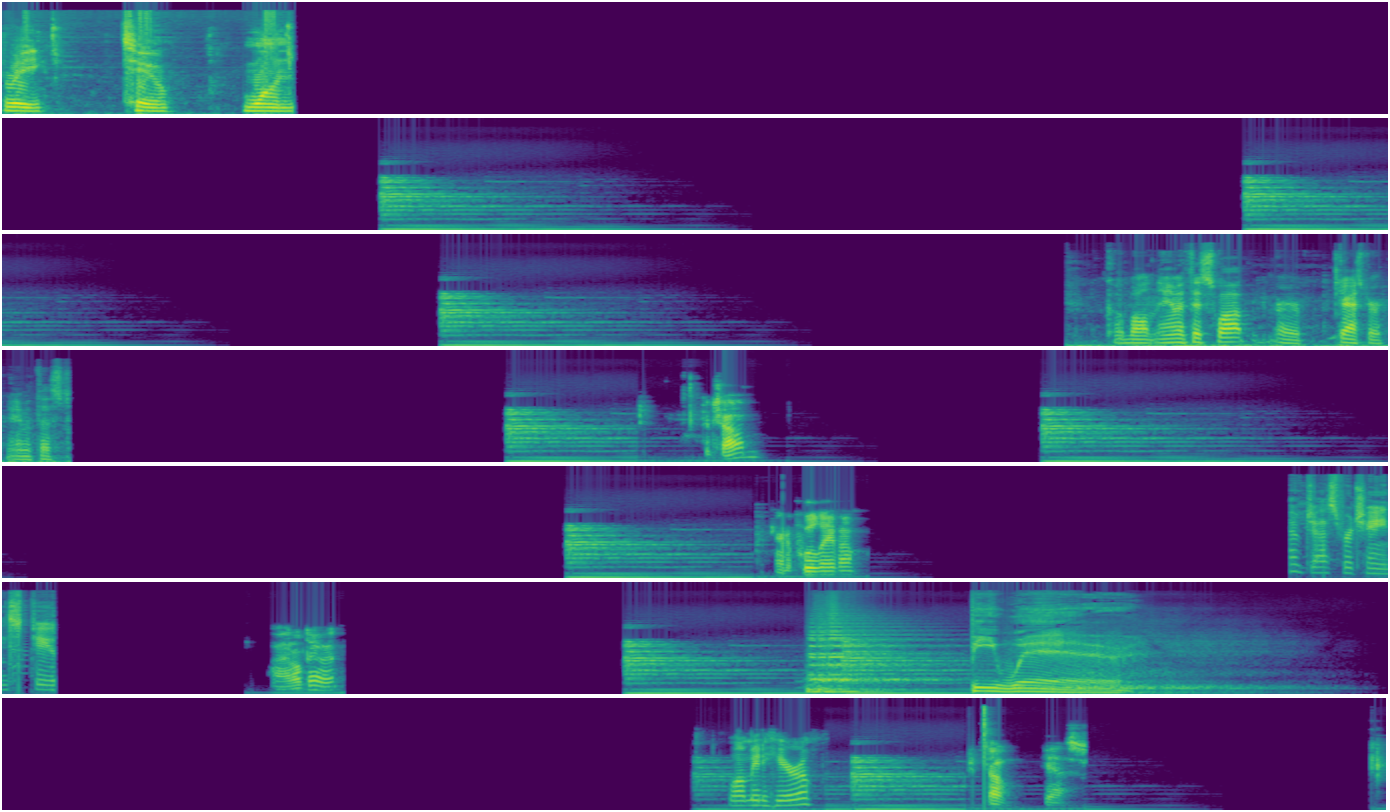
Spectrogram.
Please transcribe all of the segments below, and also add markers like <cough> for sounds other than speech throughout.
three, two, one. Cobalt and Amethyst swap? Or Jasper, Amethyst. Good job. You're gonna pool Ava? I have Jasper chains too. That'll do it. Beware. Want me to hero? Oh, yes.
